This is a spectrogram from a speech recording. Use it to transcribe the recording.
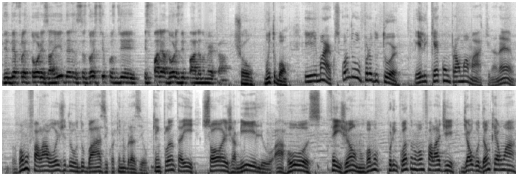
de defletores aí, esses dois tipos de espalhadores de palha no mercado. Show, muito bom. E Marcos, quando o produtor ele quer comprar uma máquina, né? Vamos falar hoje do, do básico aqui no Brasil. Quem planta aí soja, milho, arroz, feijão, não vamos, por enquanto não vamos falar de, de algodão, que é uma,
